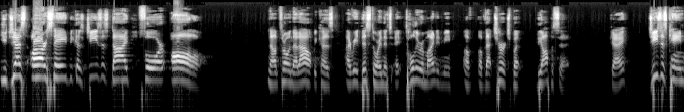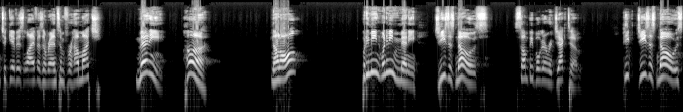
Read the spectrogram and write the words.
You just are saved because Jesus died for all. Now I'm throwing that out because I read this story and it totally reminded me of, of that church, but the opposite. Okay? Jesus came to give his life as a ransom for how much? Many. Huh. Not all? What do you mean? What do you mean many? Jesus knows some people are going to reject him. Jesus knows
